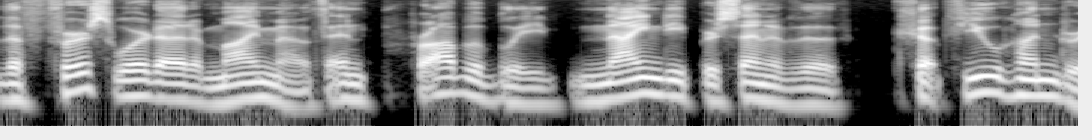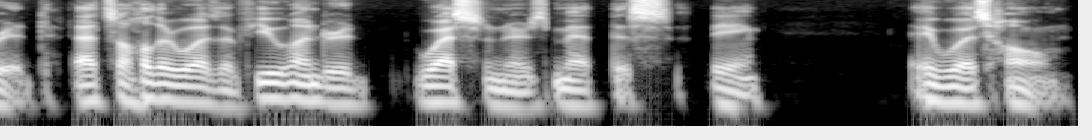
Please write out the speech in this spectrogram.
the first word out of my mouth, and probably 90% of the few hundred, that's all there was, a few hundred Westerners met this being. It was home.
